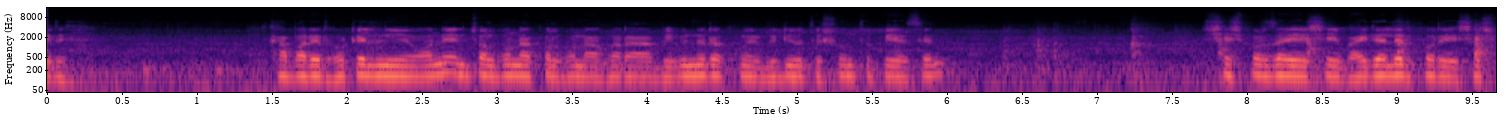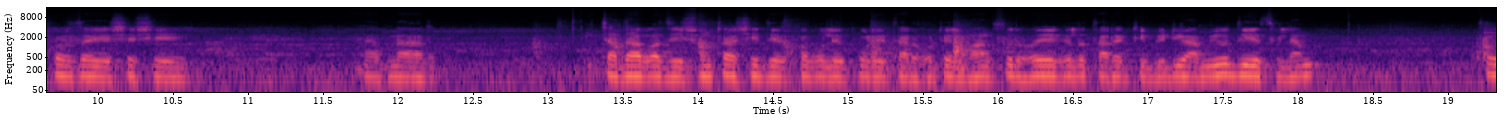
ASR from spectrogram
এর খাবারের হোটেল নিয়ে অনেক জল্পনা কল্পনা আপনারা বিভিন্ন রকমের ভিডিওতে শুনতে পেয়েছেন। শেষ পর্যায়ে এসে ভাইরালের পরে শেষ পর্যায়ে এসে সে আপনার চাঁদাবাজি, সন্ত্রাসীদের কবলে পড়ে তার হোটেল ভাঙচুর হয়ে গেল তার একটি ভিডিও আমিও দিয়েছিলাম। তো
